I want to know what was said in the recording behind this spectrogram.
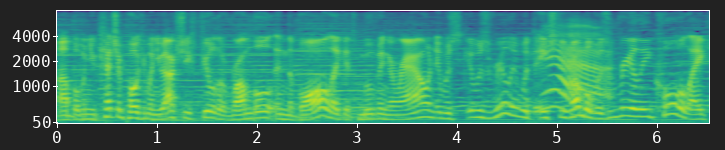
Uh, but when you catch a Pokemon, you actually feel the rumble in the ball, like it's moving around. It was it was really with the HD Rumble it was really cool. Like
